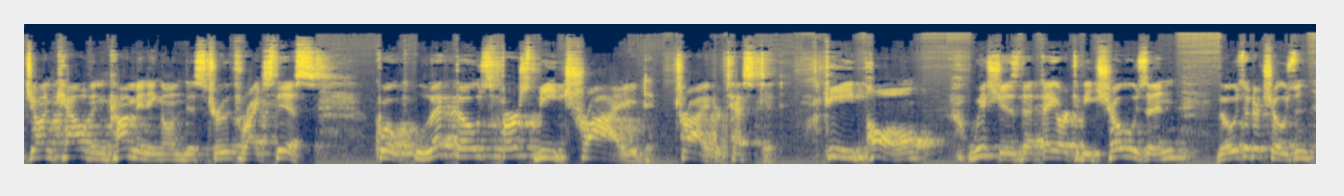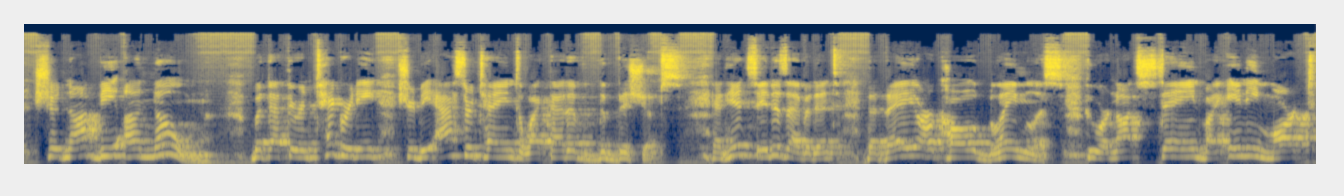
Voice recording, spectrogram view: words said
John Calvin, commenting on this truth, writes this quote, Let those first be tried, tried or tested he, Paul, wishes that they are to be chosen, those that are chosen, should not be unknown, but that their integrity should be ascertained like that of the bishops. And hence it is evident that they are called blameless, who are not stained by any marked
